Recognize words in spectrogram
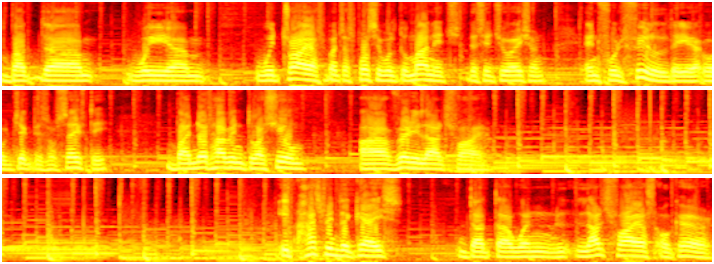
but um, we, um, we try as much as possible to manage the situation and fulfill the objectives of safety by not having to assume a very large fire. It has been the case that uh, when large fires occur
